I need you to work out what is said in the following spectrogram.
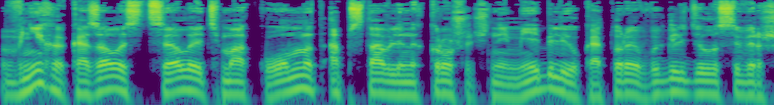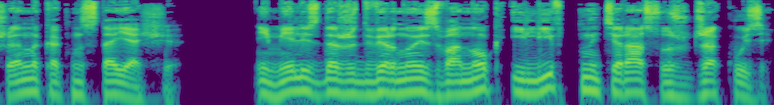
В них оказалась целая тьма комнат, обставленных крошечной мебелью, которая выглядела совершенно как настоящая. Имелись даже дверной звонок и лифт на террасу с джакузи.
